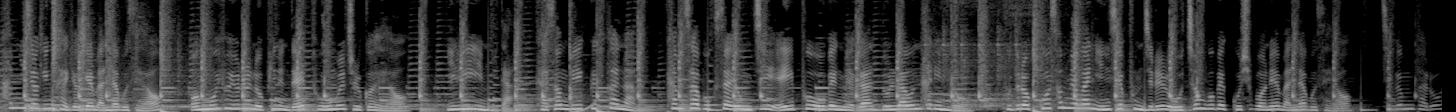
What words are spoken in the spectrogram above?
합리적인 가격에 만나보세요. 업무 효율을 높이는 데 도움을 줄 거예요. 1위입니다. 가성비 끝판왕 탐사 복사용지 A4 500매가 놀라운 할인도 부드럽고 선명한 인쇄 품질을 5,990원에 만나보세요. 지금 바로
